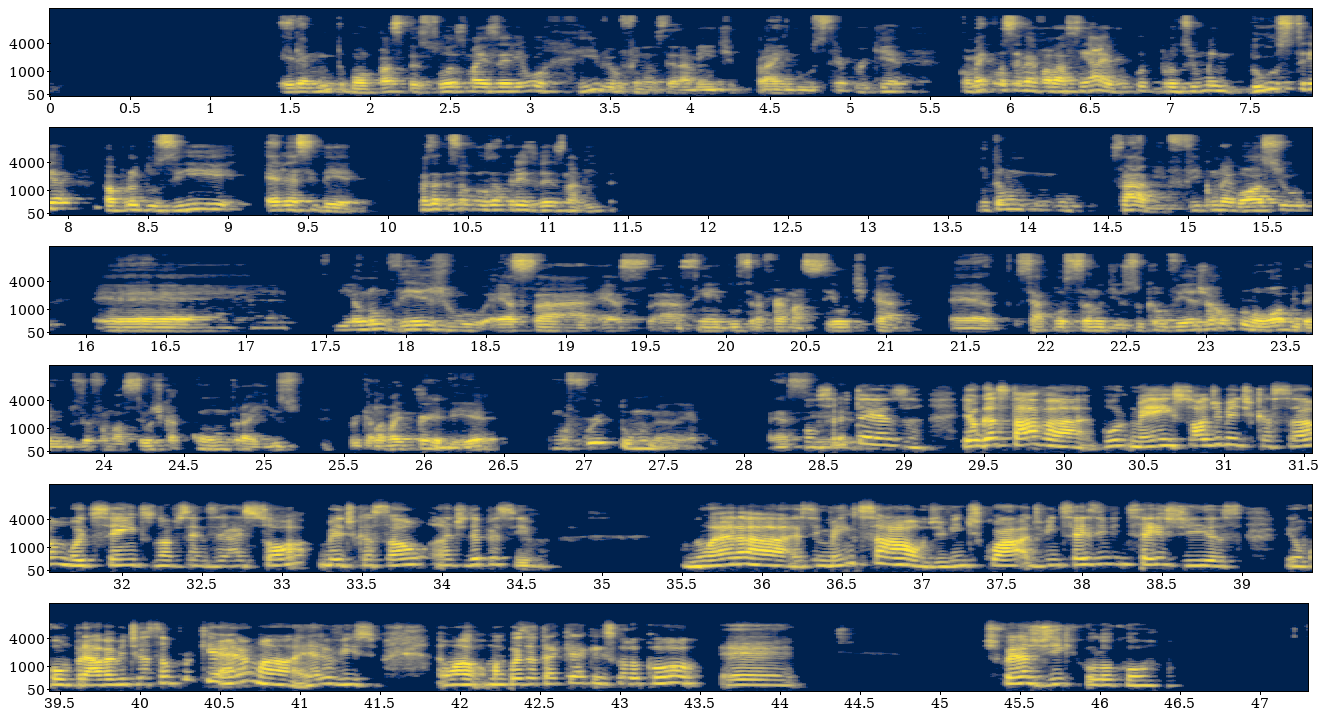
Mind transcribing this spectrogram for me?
Ele é muito bom para as pessoas, mas ele é horrível financeiramente para a indústria, porque como é que você vai falar assim, ah, eu vou produzir uma indústria para produzir LSD, mas a pessoa vai usar três vezes na vida. Então, sabe, fica um negócio. É... E eu não vejo essa, essa assim, a indústria farmacêutica é, se apostando disso. O que eu vejo é o lobby da indústria farmacêutica contra isso, porque ela vai perder uma fortuna, né? É assim, Com certeza. Eu gastava por mês só de medicação, 800, 900 reais, só medicação antidepressiva. Não era assim, mensal, de 24, de 26 em 26 dias. Eu comprava a medicação porque era, uma, era vício. É uma, uma coisa até que a Cris colocou, é, acho que foi a Gi que colocou.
